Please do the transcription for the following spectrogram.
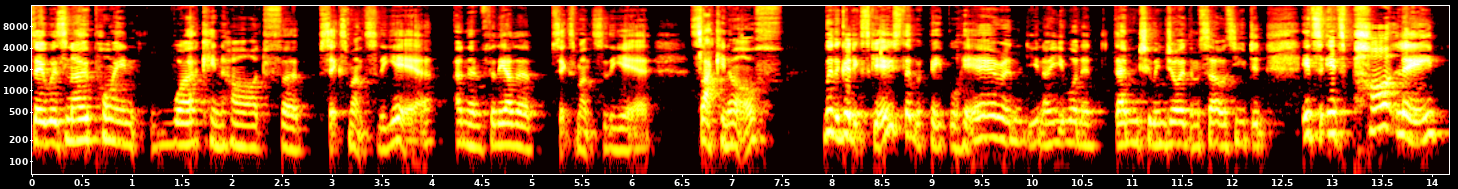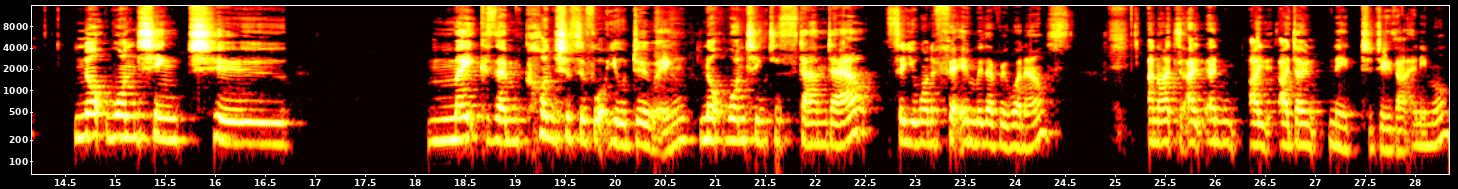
there was no point working hard for six months of the year and then for the other six months of the year slacking off with a good excuse. There were people here and you know you wanted them to enjoy themselves. You did it's it's partly not wanting to make them conscious of what you're doing, not wanting to stand out. So you want to fit in with everyone else. And I, I and I, I don't need to do that anymore.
